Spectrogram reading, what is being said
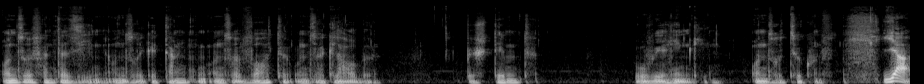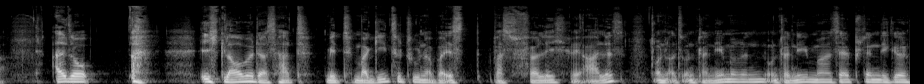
Unsere Fantasien, unsere Gedanken, unsere Worte, unser Glaube bestimmt, wo wir hingehen, unsere Zukunft. Ja, also ich glaube, das hat mit Magie zu tun, aber ist was völlig Reales. Und als Unternehmerin, Unternehmer, Selbstständige,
